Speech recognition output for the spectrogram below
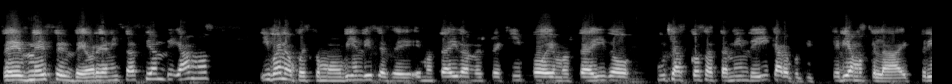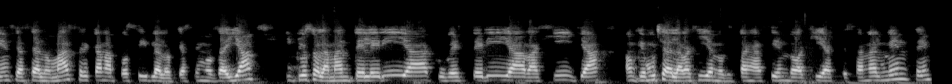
tres meses de organización, digamos, y bueno, pues como bien dices, eh, hemos traído a nuestro equipo, hemos traído muchas cosas también de Ícaro, porque queríamos que la experiencia sea lo más cercana posible a lo que hacemos allá, incluso la mantelería, cubestería, vajilla, aunque mucha de la vajilla nos están haciendo aquí artesanalmente,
